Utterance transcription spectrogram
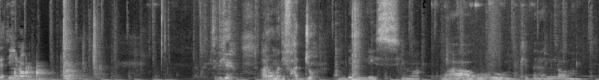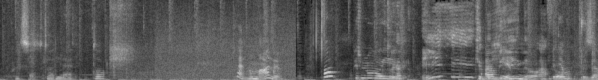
Cretino. Senti che aroma di faggio. Bellissima. Wow, che bello. Questo è il letto. Beh, non male. Oh, per noi. Che Ah, sì. bellino. Apro. Vediamo che cos'è.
